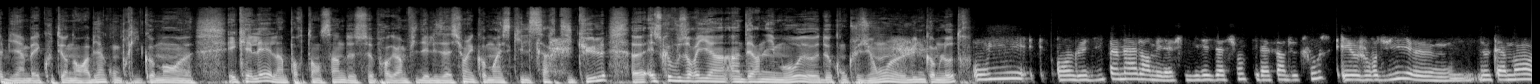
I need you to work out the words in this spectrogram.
Eh bien, bah écoutez, on aura bien compris comment euh, et quelle est l'importance hein, de ce programme fidélisation et comment est-ce qu'il s'articule. Euh, est-ce que vous auriez un, dernier mot euh, de conclusion, l'une comme l'autre? Oui, on le dit pas mal, hein, mais la fidélisation, c'est l'affaire de tous. Et aujourd'hui, notamment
